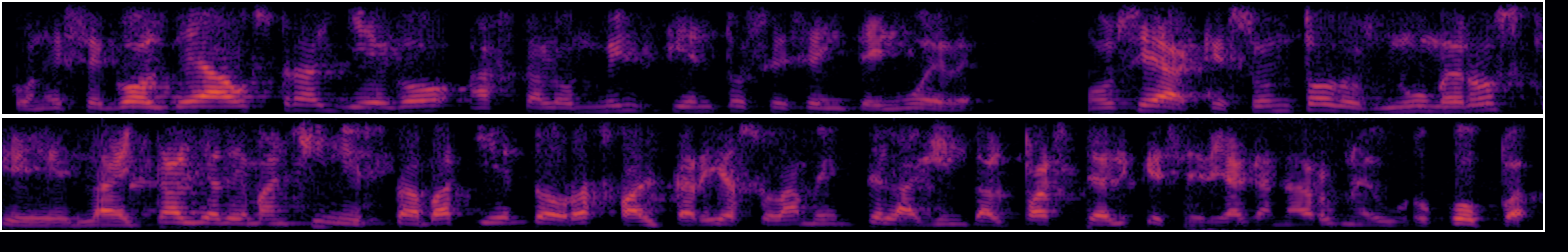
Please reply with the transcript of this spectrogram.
con ese gol de Austria, llegó hasta los 1.169. O sea que son todos números que la Italia de Mancini está batiendo, ahora faltaría solamente la guinda al pastel, que sería ganar una Eurocopa.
